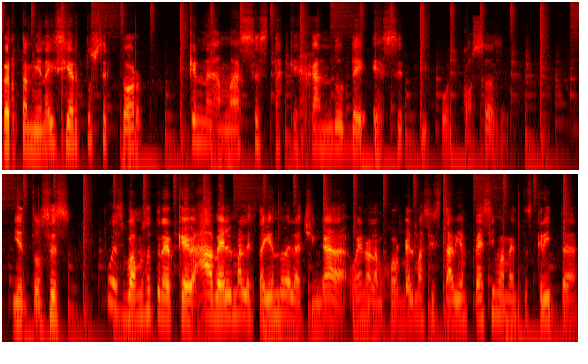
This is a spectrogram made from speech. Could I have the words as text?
pero también hay cierto sector que nada más se está quejando de ese tipo de cosas. güey. Y entonces, pues vamos a tener que, ah, Belma le está yendo de la chingada. Bueno, a lo mejor Belma sí está bien pésimamente escrita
